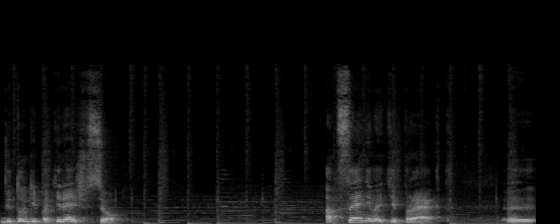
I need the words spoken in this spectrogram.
в итоге потеряешь все оценивайте проект, э,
